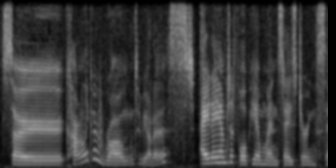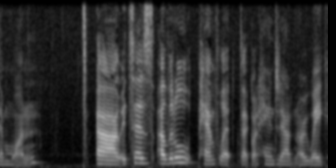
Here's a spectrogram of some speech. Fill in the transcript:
So can't really go wrong, to be honest. 8 a.m. to 4 p.m. Wednesdays during SEM 1. Uh, it says a little pamphlet that got handed out in O Week.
